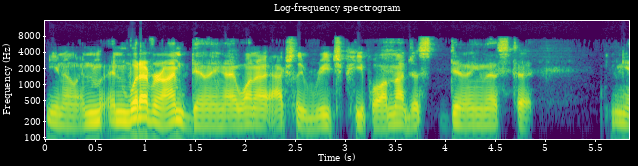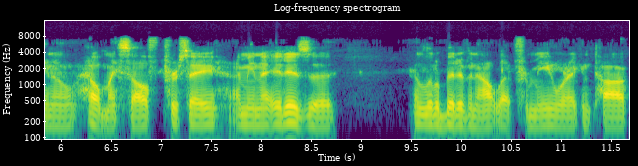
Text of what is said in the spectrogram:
you know, and and whatever I'm doing, I want to actually reach people. I'm not just doing this to, you know, help myself per se. I mean, it is a a little bit of an outlet for me where I can talk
